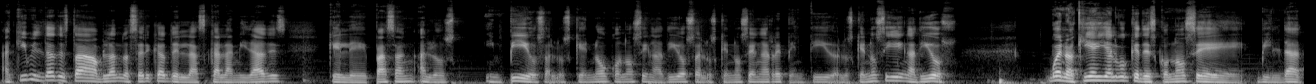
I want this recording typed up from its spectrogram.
aquí Bildad está hablando acerca de las calamidades que le pasan a los impíos, a los que no conocen a Dios, a los que no se han arrepentido, a los que no siguen a Dios. Bueno, aquí hay algo que desconoce Bildad,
